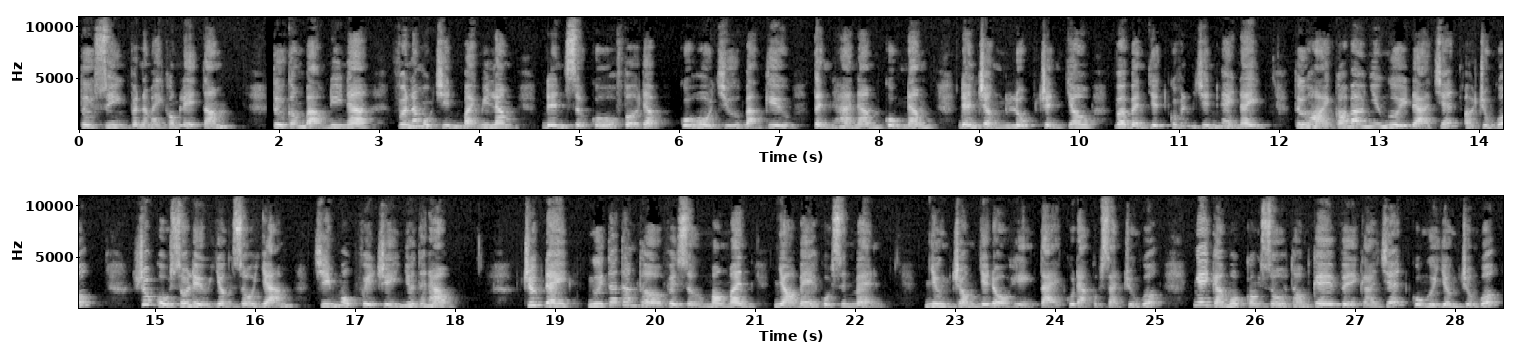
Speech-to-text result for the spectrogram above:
Tư Xuyên vào năm 2008, từ cơn bão Nina vào năm 1975 đến sự cố vỡ đập của hồ chứa Bản Kiều, tỉnh Hà Nam cùng năm, đến trận lụt Trịnh Châu và bệnh dịch COVID-19 ngày nay, thử hỏi có bao nhiêu người đã chết ở Trung Quốc? Rốt cuộc số liệu dân số giảm chiếm một vị trí như thế nào? Trước đây, người ta than thở về sự mong manh, nhỏ bé của sinh mệnh. Nhưng trong chế độ hiện tại của Đảng Cộng sản Trung Quốc, ngay cả một con số thống kê về cái chết của người dân Trung Quốc,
